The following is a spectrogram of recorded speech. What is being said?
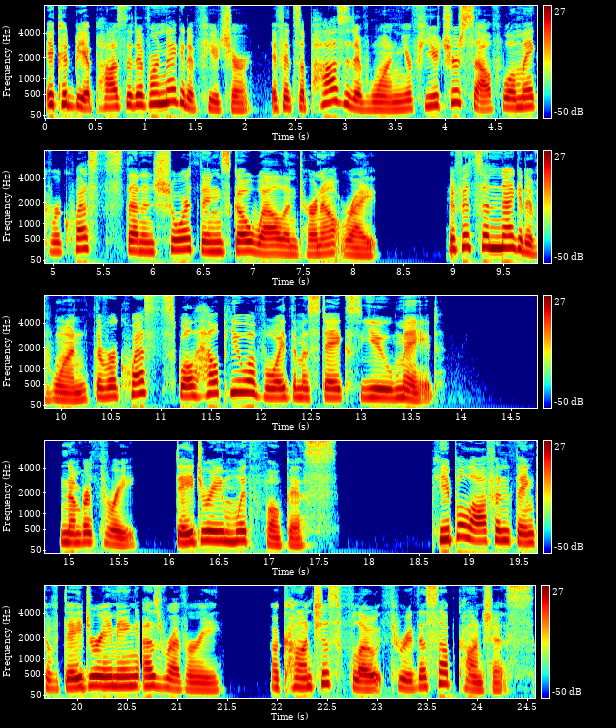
It could be a positive or negative future If it's a positive one, your future self will make requests that ensure things go well and turn out right. If it's a negative one, the requests will help you avoid the mistakes you made. Number three, daydream with focus. People often think of daydreaming as reverie, a conscious float through the subconscious.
